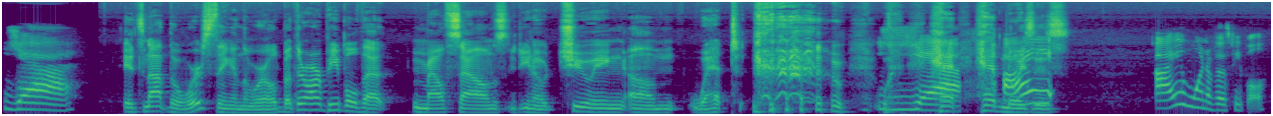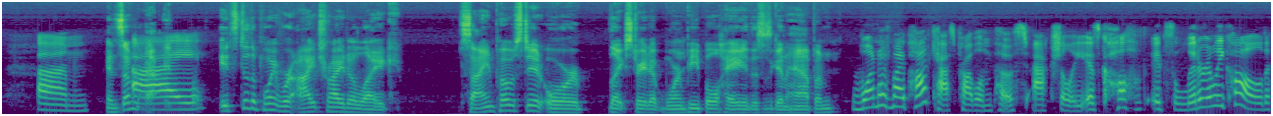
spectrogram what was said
Yeah. it's not the worst thing in the world but there are people that mouth sounds you know chewing um wet Yeah. head, head noises I am one of those people. Um and some I it's to the point where I try to like signpost it or like straight up warn people, hey, this is gonna happen. one of my podcast problem posts actually is called it's literally called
